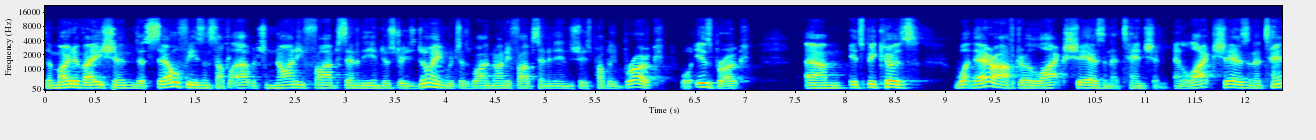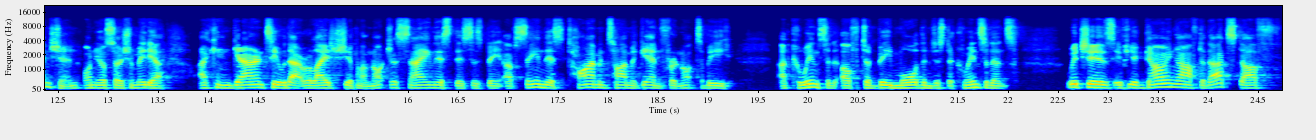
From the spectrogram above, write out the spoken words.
the motivation, the selfies and stuff like that, which 95% of the industry is doing, which is why 95% of the industry is probably broke or is broke. Um, it's because what they're after are like, shares, and attention. And like, shares, and attention on your social media, I can guarantee with that relationship, and I'm not just saying this, this has been, I've seen this time and time again for it not to be a coincidence, of to be more than just a coincidence, which is if you're going after that stuff,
